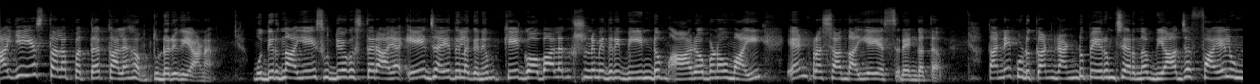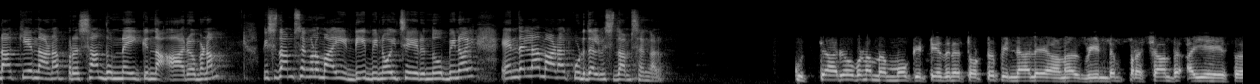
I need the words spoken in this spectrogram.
ഐ എ എസ് തലപ്പത്ത് കലഹം തുടരുകയാണ്. മുതിർന്ന ഐ എ എസ് ഉദ്യോഗസ്ഥരായ എ ജയതിലകനും കെ ഗോപാലകൃഷ്ണനുമെതിരെ വീണ്ടും ആരോപണവുമായി N Prashanth I A S രംഗത്ത്. തന്നെ കൊടുക്കാൻ രണ്ടു പേരും ചേർന്ന് വ്യാജ ഫയൽ ഉണ്ടാക്കിയെന്നാണ് പ്രശാന്ത് ഉന്നയിക്കുന്ന ആരോപണം. വിശദാംശങ്ങളുമായി ഡി ബിനോയ് ചേരുന്നു. ബിനോയ് എന്തെല്ലാമാണ് കൂടുതൽ വിശദാംശങ്ങൾ? കുറ്റാരോപണ മെമ്മോ കിട്ടിയതിന് തൊട്ട് പിന്നാലെയാണ് വീണ്ടും പ്രശാന്ത് ഐ എ എസ്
